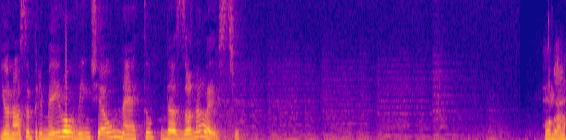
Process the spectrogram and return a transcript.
E o nosso primeiro ouvinte é o Neto, da Zona Leste. Olá,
